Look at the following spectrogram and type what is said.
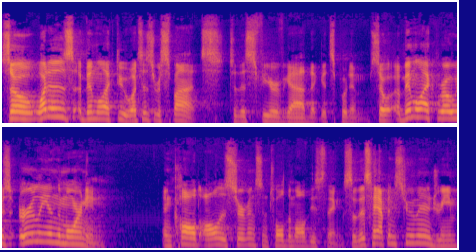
So, what does Abimelech do? What's his response to this fear of God that gets put in him? So, Abimelech rose early in the morning and called all his servants and told them all these things. So, this happens to him in a dream,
